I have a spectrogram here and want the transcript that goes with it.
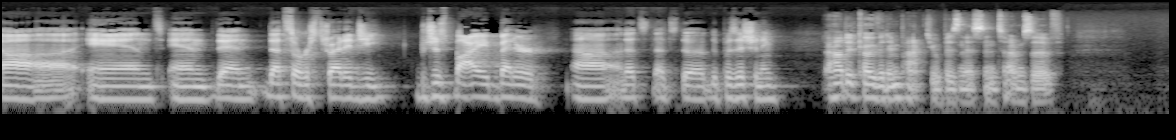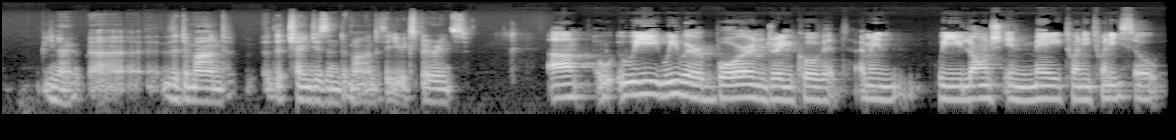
uh, and and then that's our strategy. Just buy better. Uh, that's that's the the positioning. How did COVID impact your business in terms of you know uh, the demand, the changes in demand that you experience? Um, we we were born during COVID. I mean, we launched in May 2020, so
